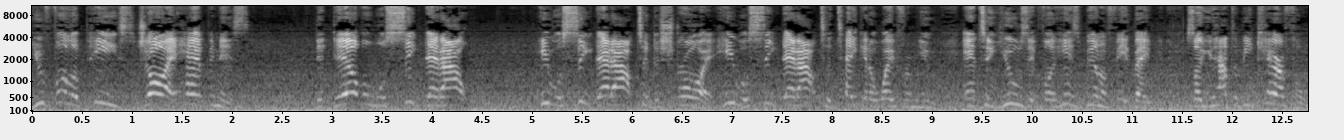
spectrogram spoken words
you full of peace, joy, happiness, the devil will seek that out. He will seek that out to destroy it. He will seek that out to take it away from you and to use it for his benefit, baby. So you have to be careful.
